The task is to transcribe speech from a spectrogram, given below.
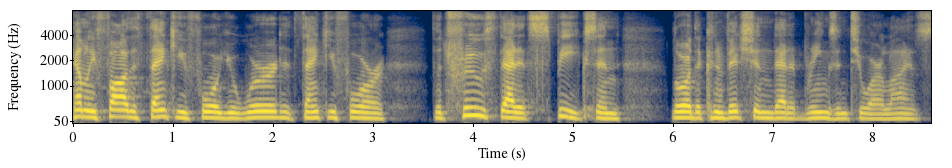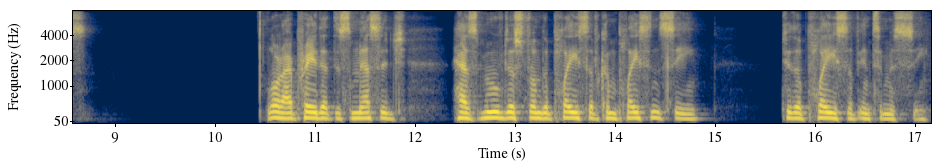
Heavenly Father, thank you for your word. Thank you for the truth that it speaks and, Lord, the conviction that it brings into our lives. Lord, I pray that this message has moved us from the place of complacency to the place of intimacy.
